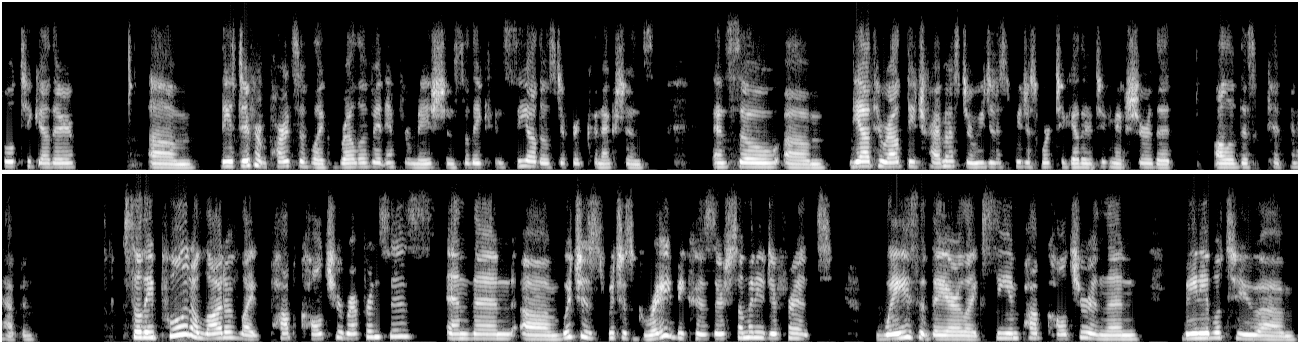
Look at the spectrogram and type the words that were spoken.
pull together um, these different parts of like relevant information so they can see all those different connections. And so um, yeah throughout the trimester we just we just work together to make sure that all of this can, can happen so they pull in a lot of like pop culture references and then um, which is which is great because there's so many different ways that they are like seeing pop culture and then being able to um,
